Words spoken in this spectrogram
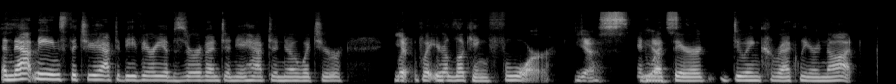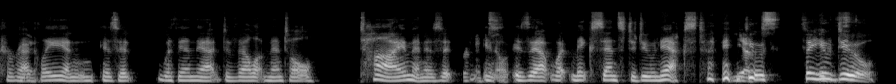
And that means that you have to be very observant and you have to know what you're Yeah. what, what you're looking for yes. and what they're doing correctly or not correctly. And is it within that developmental time? And is it, you know, is that what makes sense to do next? Yes. so you ex- do.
